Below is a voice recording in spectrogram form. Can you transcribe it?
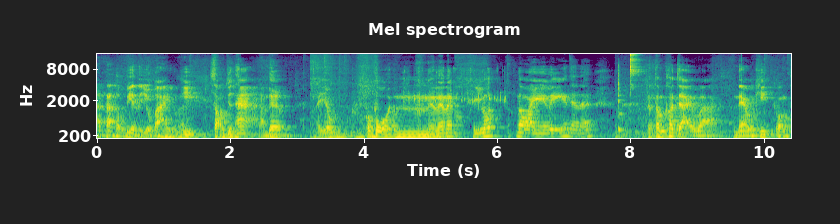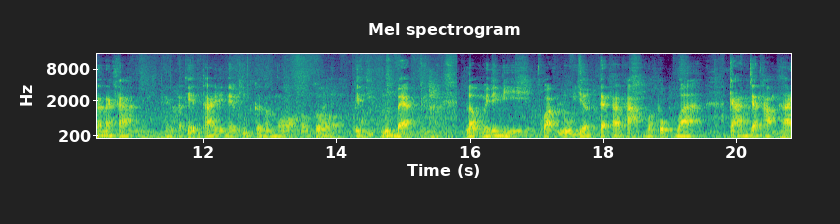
อัตราดอกเบี้ยนโยบายอยู่ที่ 2.5ตามเดิมนายกก็บนนั่นนะให้ลดหน่อยอะไรอย่างเงี้ยนะแต่ต้องเข้าใจว่าแนวคิดของธนาคารแห่งประเทศไทย แนวคิดกนงเขาก็เป็นอีกรูปแบบหนึ่งเราไม่ได้มีความรู้เยอะ แต่ถ้าถามว่าผมว่า การจะทำให้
